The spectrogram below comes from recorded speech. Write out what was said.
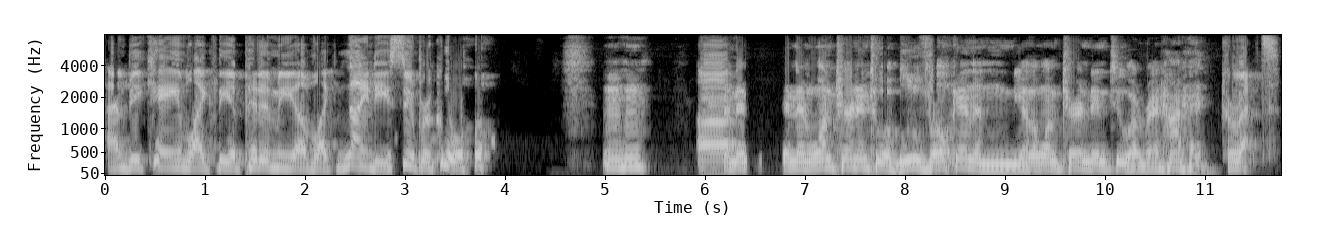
and became like the epitome of like 90s super cool. mm-hmm. Uh, and then and then one turned into a blue Vulcan and the other one turned into a red hothead. Correct.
